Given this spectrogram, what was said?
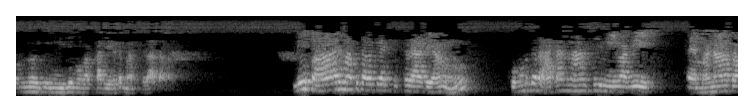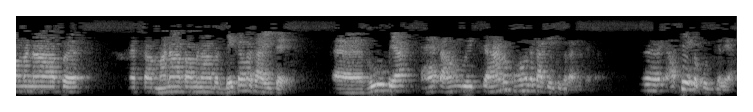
ඔන්න ඔය කියන විදිහ මොකක් හරි එකට මැස්සලා තමයි මේ පාරම අපි තව ටිකක් ඉස්සරහට යමු. කොහොමද රහතන් වහන්සේ මේ වගේ මනාපමනාප නැත්නම් මනාපමනාප දෙකම සහිත රූපයක් ඇහැට හමු වෙච්චාම කොහොමද කටයුතු කරන්නේ? අසේක පුද්ගලයා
